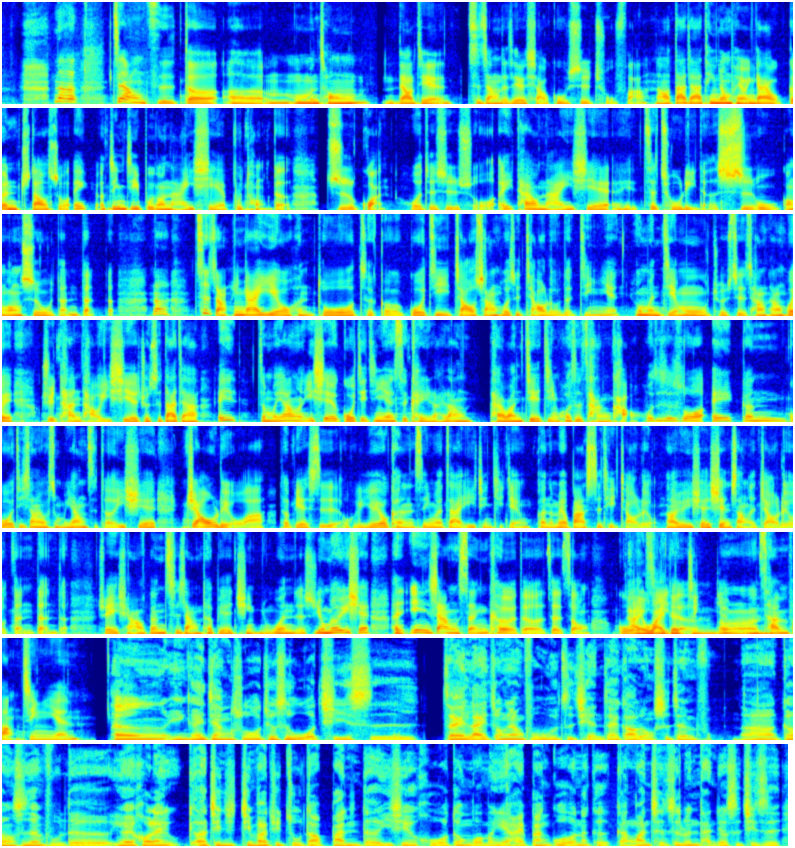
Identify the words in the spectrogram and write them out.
那这样子的，呃，我们从了解市长的这些小故事出发，然后大家听众朋友应该有更知道说，哎，经济部有哪一些不同的职管，或者是说，哎，他有哪一些哎在处理的事务、公共事务等等的。那次长应该也有很多这个国际招商或是交流的经验，我们节目就是常常会去探讨一些，就是大家哎怎么样？一些国际经验是可以来让台湾借鉴或是参考，或者是说哎跟国际上有什么样子的一些交流啊，特别是也有可能是因为在疫情期间可能没有办法实体交流，然后有一些线上的交流等等的，所以想要跟市长特别请问的是，有没有一些很印象深刻的这种国外的经验？嗯，嗯参访经验？呃，应该这样说，就是我其实在来中央服务之前，在高雄市政府那高雄市政府的，因为后来呃经济经发局主导办的一些活动，我们也还办过那个港湾城市论坛，就是其实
